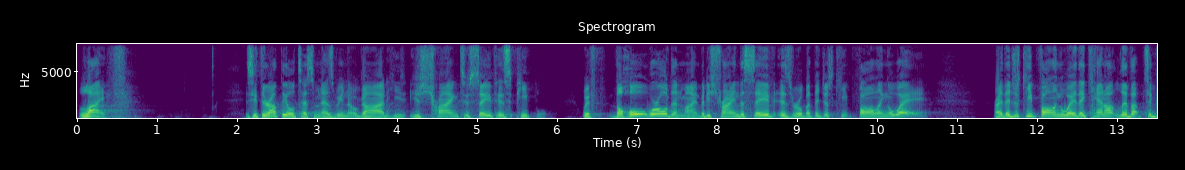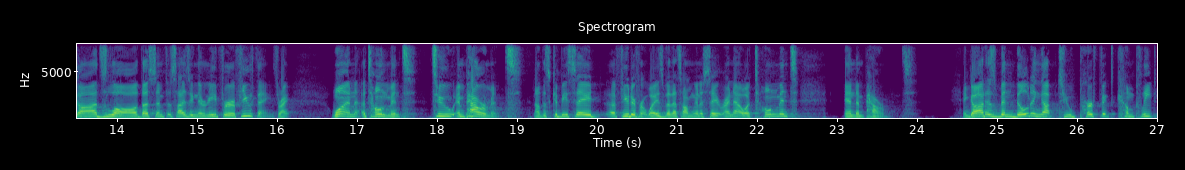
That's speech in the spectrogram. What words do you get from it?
life. You see, throughout the Old Testament, as we know, God, he, He's trying to save His people. with the whole world in mind, but he's trying to save Israel, but they just keep falling away. Right? They just keep falling away. They cannot live up to God's law, thus emphasizing their need for a few things, right? One, atonement. Two, empowerment. Now, this could be said a few different ways, but that's how I'm going to say it right now atonement and empowerment. And God has been building up to perfect, complete,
